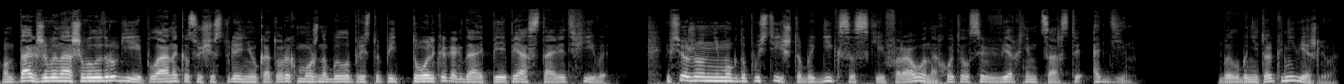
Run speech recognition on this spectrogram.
Он также вынашивал и другие планы, к осуществлению которых можно было приступить только, когда Апепи оставит фивы. И все же он не мог допустить, чтобы гиксосский фараон охотился в Верхнем Царстве один. Было бы не только невежливо,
